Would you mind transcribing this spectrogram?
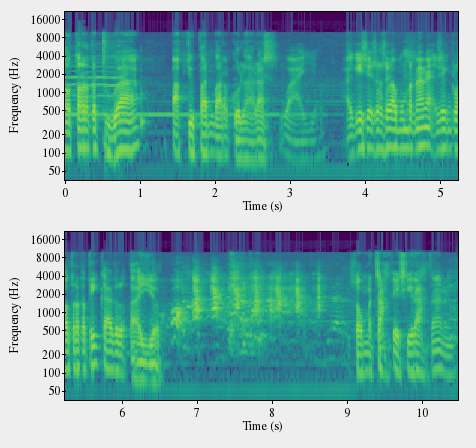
Kloter kedua Pakjuban Warga Laras. Wah iya. Ah, Iki sik sesuk mumpen nek sing kloter ketiga terus. Ah iya. Iso mecahke sirah tenan.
